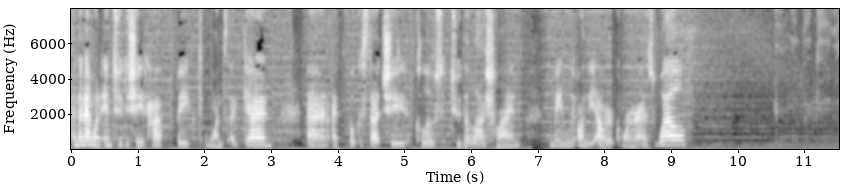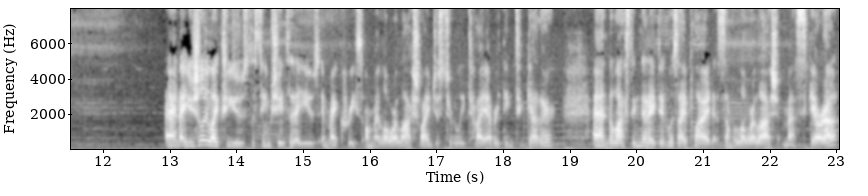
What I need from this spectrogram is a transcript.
And then I went into the shade Half Baked once again and I focused that shade close to the lash line, mainly on the outer corner as well. And I usually like to use the same shades that I use in my crease on my lower lash line just to really tie everything together. And the last thing that I did was I applied some lower lash mascara.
